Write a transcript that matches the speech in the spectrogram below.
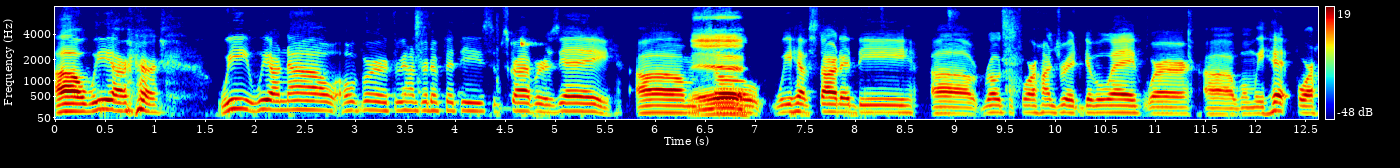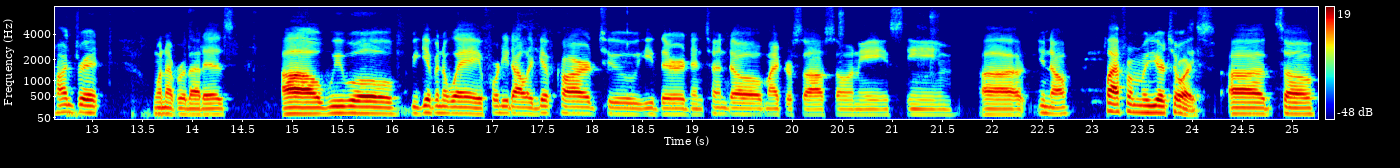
Uh, we are we we are now over 350 subscribers. Yay! Um, Yeah. so we have started the uh road to 400 giveaway where uh when we hit 400, whenever that is. Uh, we will be giving away a $40 gift card to either Nintendo, Microsoft, Sony, Steam, uh, you know, platform of your choice. Uh, so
